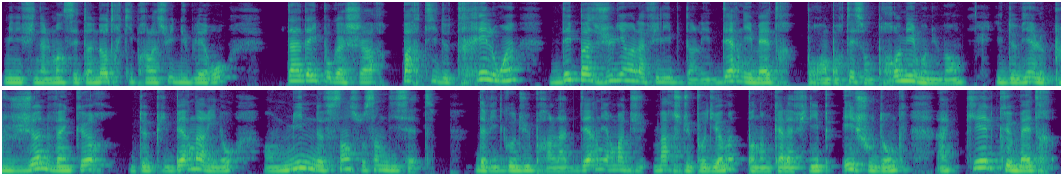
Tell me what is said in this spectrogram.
Mais finalement, c'est un autre qui prend la suite du blaireau. Tadej Pogachar, parti de très loin, dépasse Julien Alaphilippe dans les derniers mètres pour remporter son premier monument. Il devient le plus jeune vainqueur depuis Bernard Hinault en 1977. David Godu prend la dernière marche du podium pendant qu'Alaphilippe échoue donc à quelques mètres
